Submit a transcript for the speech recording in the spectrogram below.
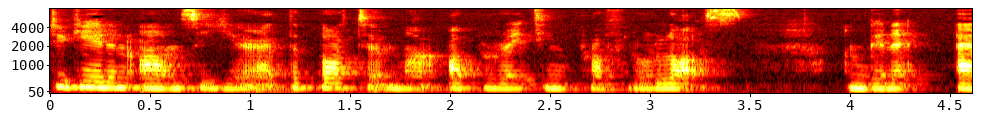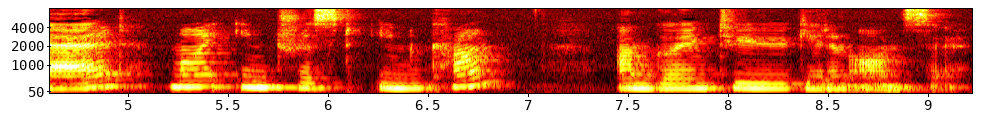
to get an answer here at the bottom, my operating profit or loss. I'm going to add my interest income. I'm going to get an answer.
